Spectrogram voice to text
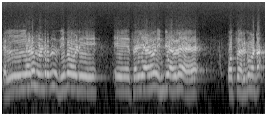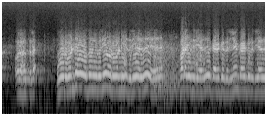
எல்லாரும் பண்றது தீபாவளி eh, இந்தியாவில் ஒருத்தன் இருக்க மாட்டான் உலகத்தில். ஒரு வண்டியை ஒருத்தனுக்கு தெரியும் ஒரு வண்டிக்கு தெரியாது வடக்கு தெரியாது கிழக்கு தெரியும் கிழக்கு தெரியாது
